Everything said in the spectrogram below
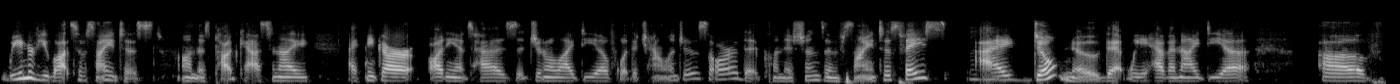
we interview lots of scientists on this podcast, and I I think our audience has a general idea of what the challenges are that clinicians and scientists face. Mm-hmm. I don't know that we have an idea of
